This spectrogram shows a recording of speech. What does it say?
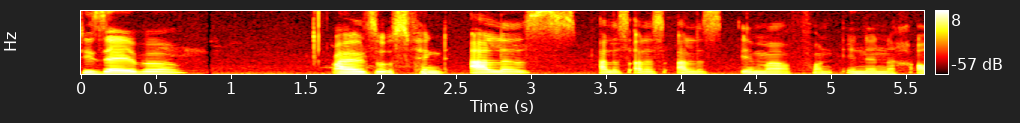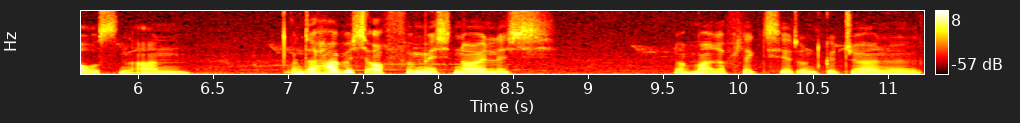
dieselbe also es fängt alles, alles, alles, alles immer von innen nach außen an. Und da habe ich auch für mich neulich nochmal reflektiert und gejournalt,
